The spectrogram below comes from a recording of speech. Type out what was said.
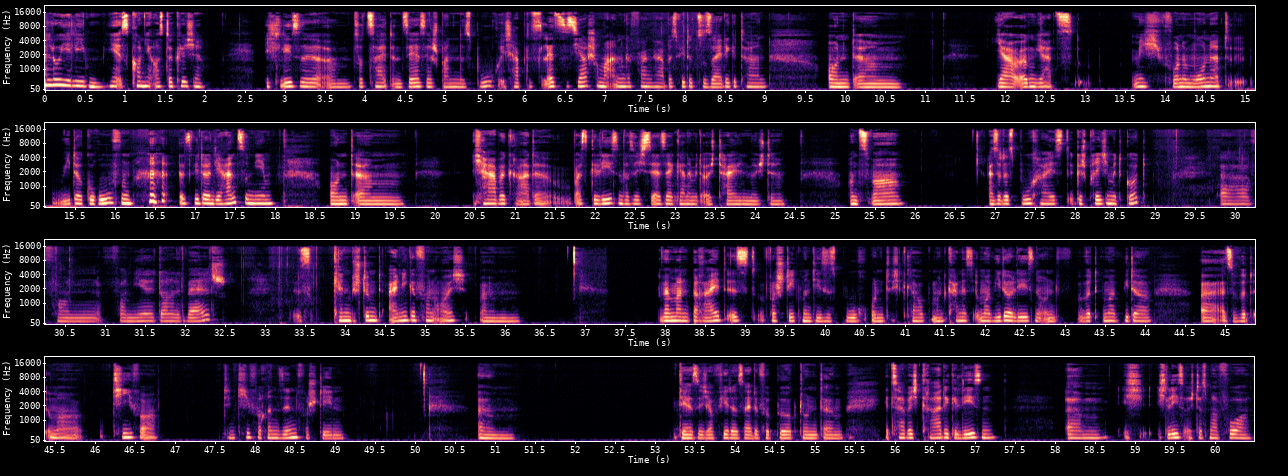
Hallo ihr Lieben, hier ist Conny aus der Küche. Ich lese ähm, zurzeit ein sehr, sehr spannendes Buch. Ich habe das letztes Jahr schon mal angefangen, habe es wieder zur Seite getan. Und ähm, ja, irgendwie hat es mich vor einem Monat wieder gerufen, es wieder in die Hand zu nehmen. Und ähm, ich habe gerade was gelesen, was ich sehr, sehr gerne mit euch teilen möchte. Und zwar, also das Buch heißt Gespräche mit Gott äh, von, von Neil Donald Welch. Es kennen bestimmt einige von euch. Ähm, wenn man bereit ist, versteht man dieses Buch und ich glaube, man kann es immer wieder lesen und wird immer wieder, äh, also wird immer tiefer, den tieferen Sinn verstehen, ähm, der sich auf jeder Seite verbirgt. Und ähm, jetzt habe ich gerade gelesen, ähm, ich, ich lese euch das mal vor.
